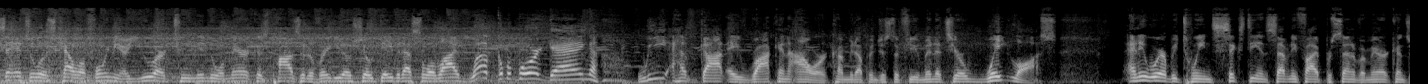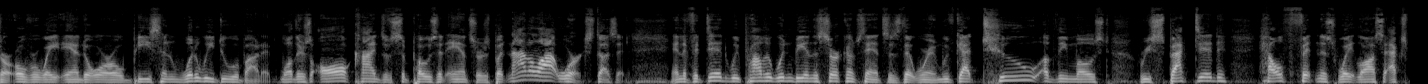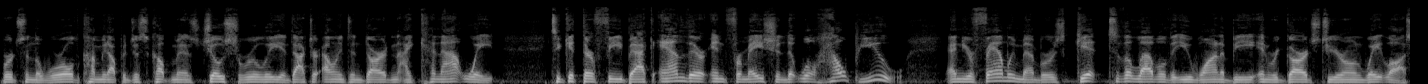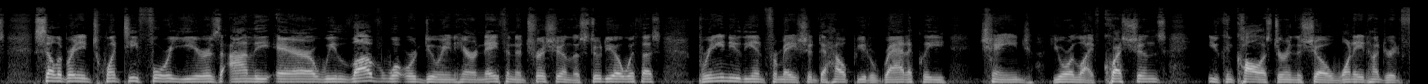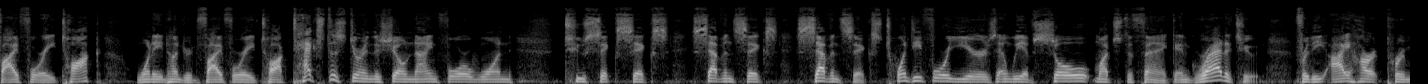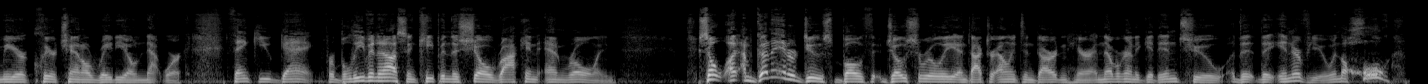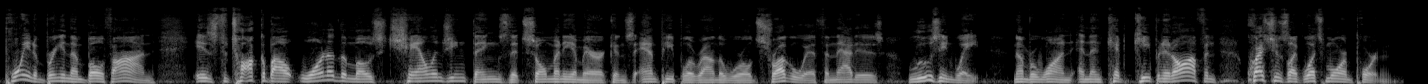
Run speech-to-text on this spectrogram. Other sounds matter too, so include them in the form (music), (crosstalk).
Los Angeles, California. You are tuned into America's Positive Radio Show, David Essel Live. Welcome aboard, gang. We have got a rockin' hour coming up in just a few minutes here. Weight loss. Anywhere between 60 and 75% of Americans are overweight and or obese. And what do we do about it? Well, there's all kinds of supposed answers, but not a lot works, does it? And if it did, we probably wouldn't be in the circumstances that we're in. We've got two of the most respected health, fitness, weight loss experts in the world coming up in just a couple minutes. Joe Cirulli and Dr. Ellington Darden. I cannot wait to get their feedback and their information that will help you and your family members get to the level that you want to be in regards to your own weight loss. Celebrating 24 years on the air. We love what we're doing here. Nathan and Tricia in the studio with us, bringing you the information to help you to radically change your life. Questions, you can call us during the show, 1 800 548 TALK. 1 800 548 TALK. Text us during the show, 941 266 7676. 24 years, and we have so much to thank and gratitude for the iHeart Premier Clear Channel Radio Network. Thank you, gang, for believing in us and keeping the show rocking and rolling. So I'm going to introduce both Joe Cirulli and Dr. Ellington Darden here, and then we're going to get into the, the interview. And the whole point of bringing them both on is to talk about one of the most challenging things that so many Americans and people around the world struggle with, and that is losing weight, number one, and then keep keeping it off. And questions like what's more important?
